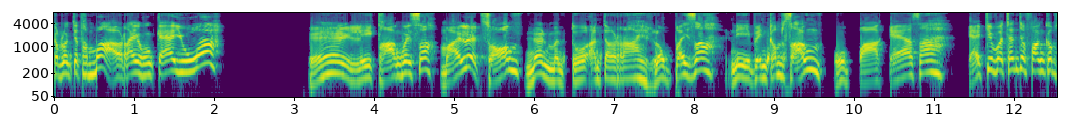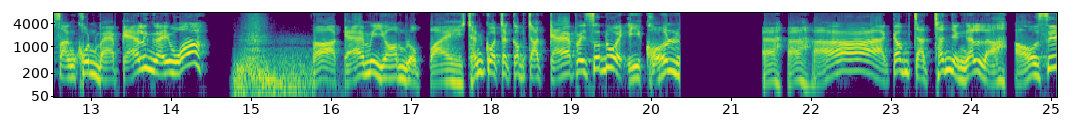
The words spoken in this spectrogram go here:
กำลังจะทำบ้าอะไรของแกอยู่วะเฮ้ยหลีกทางไปซะ หมายเลขสอง นั่นมันตัวอันตรายหลบไปซะ นี่เป็นคำสั่งอุปปากแกซะ แกคิดว่าฉันจะฟังคำสั่งคนแบบแกหรือไงวะ ถ้าแกไม่ยอมหลบไป ฉันก็จะกำจัดแกไปซะด้วยอีกคนอ่าฮ่าฮ่ากำจัดฉันอย่างนั้นเหรอ เอาสิ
